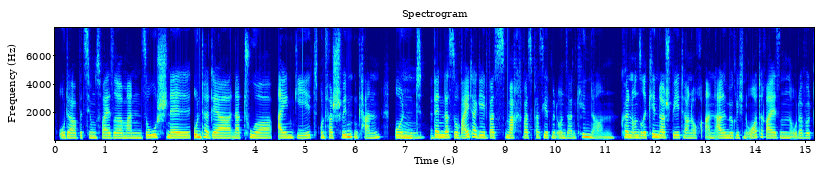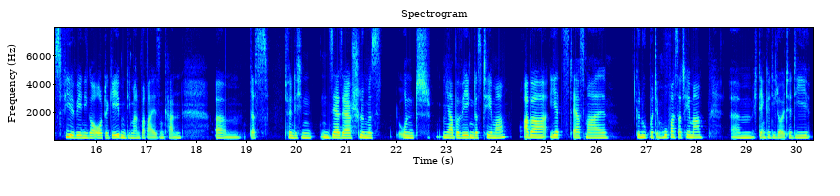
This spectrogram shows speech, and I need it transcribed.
oder beziehungsweise man so schnell unter der Natur eingeht und verschwinden kann. Und mhm. wenn das so weitergeht, was macht, was passiert mit unseren Kindern? Können unsere Kinder später noch an alle möglichen Orte reisen oder wird es viel weniger Orte geben, die man bereisen kann? Ähm, das finde ich ein, ein sehr, sehr schlimmes und ja, bewegendes Thema. Aber jetzt erstmal genug mit dem Hochwasserthema. Ähm, ich denke, die Leute, die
